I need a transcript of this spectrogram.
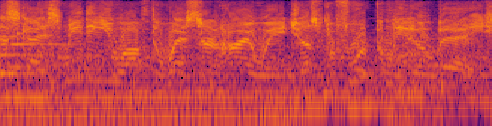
this guy's meeting you off the Western Highway just before Paleto Bay.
